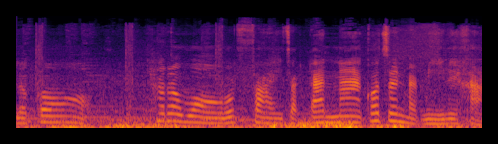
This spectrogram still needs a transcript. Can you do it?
แล้วก็ถ้าเรามองรถไฟจากด้านหน้าก็จะเป็นแบบนี้เลยค่ะ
